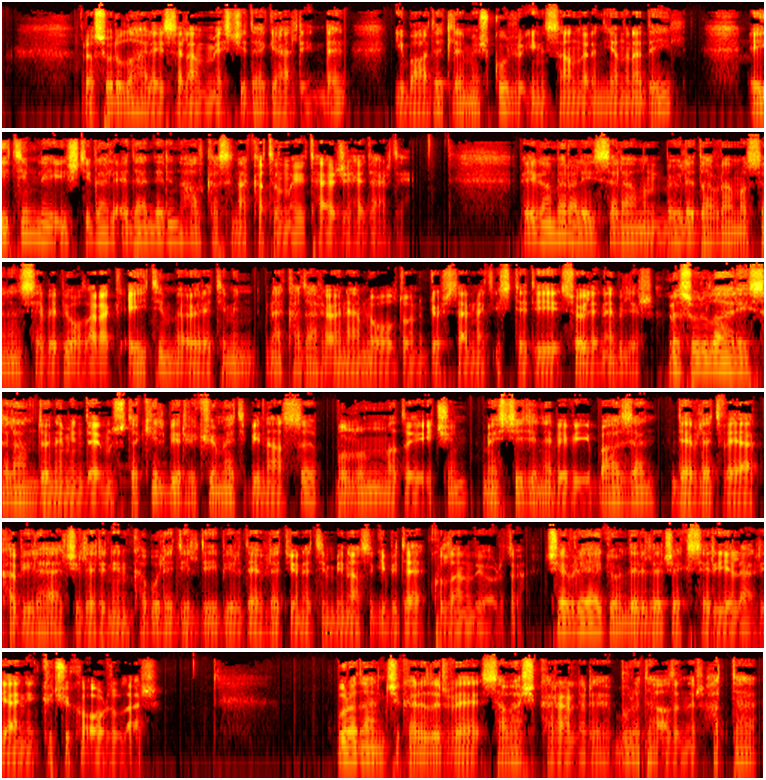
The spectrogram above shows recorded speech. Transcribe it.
Resulullah Aleyhisselam mescide geldiğinde ibadetle meşgul insanların yanına değil, eğitimle iştigal edenlerin halkasına katılmayı tercih ederdi. Peygamber aleyhisselamın böyle davranmasının sebebi olarak eğitim ve öğretimin ne kadar önemli olduğunu göstermek istediği söylenebilir. Resulullah aleyhisselam döneminde müstakil bir hükümet binası bulunmadığı için Mescid-i Nebevi bazen devlet veya kabile elçilerinin kabul edildiği bir devlet yönetim binası gibi de kullanılıyordu. Çevreye gönderilecek seriyeler yani küçük ordular, Buradan çıkarılır ve savaş kararları burada alınır. Hatta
